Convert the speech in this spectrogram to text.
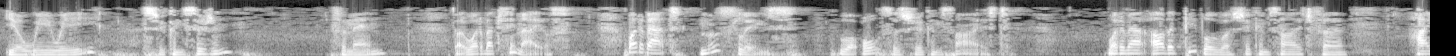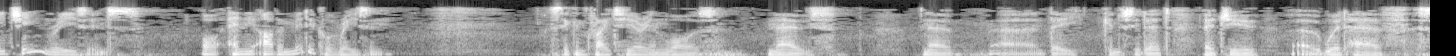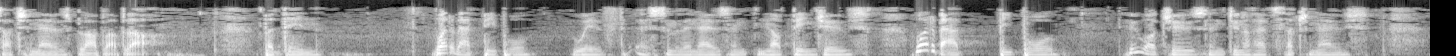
Your wee wee, circumcision for men. But what about females? What about Muslims who are also circumcised? What about other people who are circumcised for hygiene reasons or any other medical reason? Second criterion was nose. No, uh, they considered a Jew uh, would have such a nose, blah blah blah. But then, what about people with a similar nose and not being Jews? What about people who are Jews and do not have such a nose?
